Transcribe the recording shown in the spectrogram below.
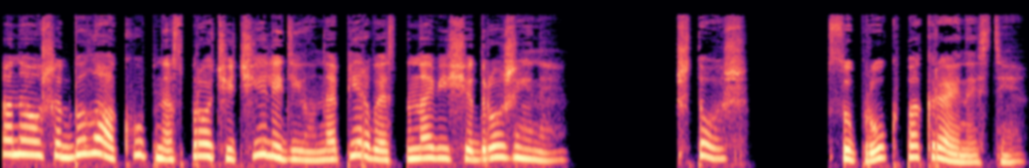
Она уж отбыла купно с прочей челядью на первое становище дружины. Что ж, супруг по крайности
